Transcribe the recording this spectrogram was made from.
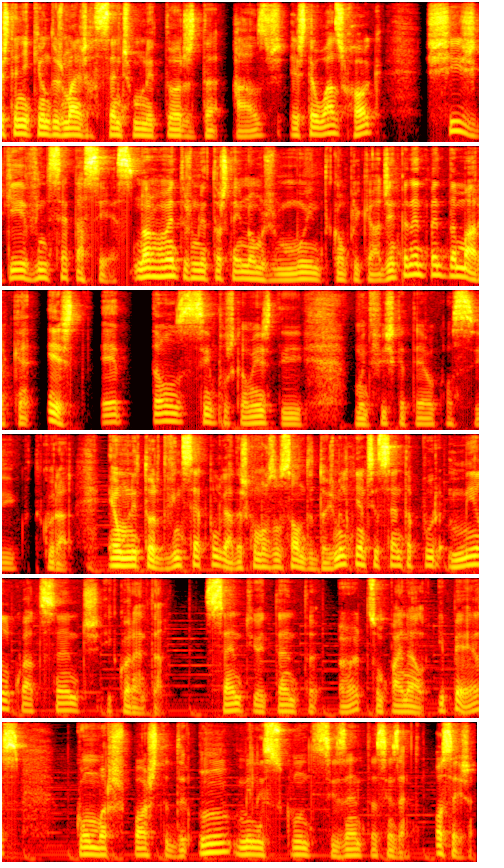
Eu tenho aqui um dos mais recentes monitores da ASUS. Este é o ASUS ROG XG27ACS. Normalmente os monitores têm nomes muito complicados, independentemente da marca. Este é tão simples como este e muito fixe que até eu consigo decorar. É um monitor de 27 polegadas com uma resolução de 2560 por 1440, 180 Hz, um painel IPS com uma resposta de 1 milissegundo de cinzento a cinzento. Ou seja,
